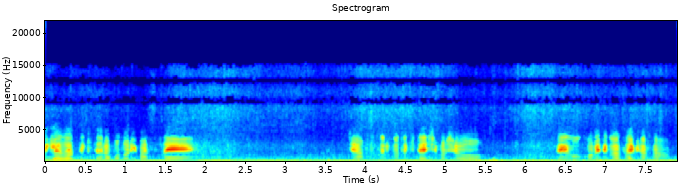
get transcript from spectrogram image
次上がってきたら戻りますね。ジャンプすること期待しましょう。念を込めてください皆さん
